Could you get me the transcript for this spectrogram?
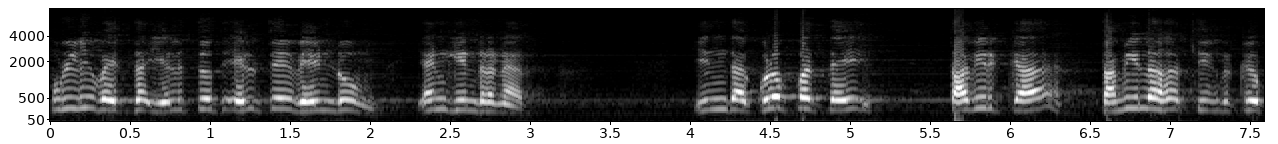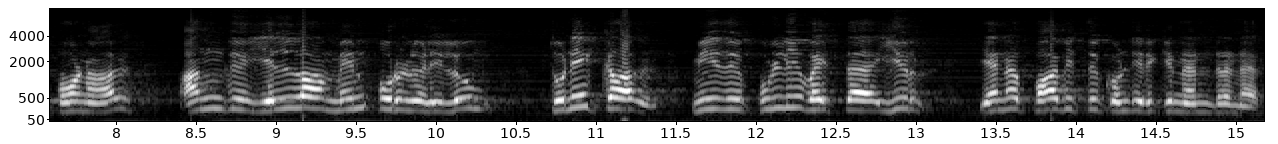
புள்ளி வைத்த எழுத்து எழுத்தே வேண்டும் என்கின்றனர். இந்த குழப்பத்தை தவிர்க்க தமிழகத்திற்கு போனால் அங்கு எல்லா மென்பொருள்களிலும் துணைக்கால் மீது புள்ளி வைத்த இர் என பாவித்துக் கொண்டிருக்கின்றனர்.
